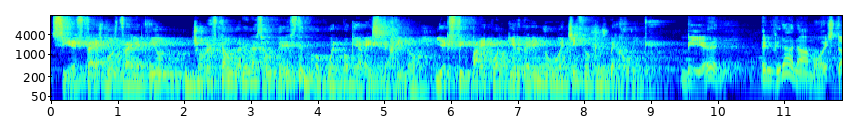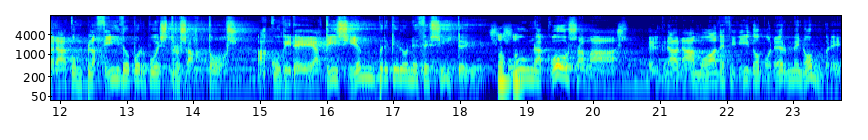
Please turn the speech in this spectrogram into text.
Si esta es vuestra elección, yo restauraré la salud de este nuevo cuerpo que habéis elegido y extirparé cualquier veneno o hechizo que le perjudique. Bien. El gran amo estará complacido por vuestros actos. Acudiré a ti siempre que lo necesite. Una cosa más. El gran amo ha decidido ponerme nombre.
